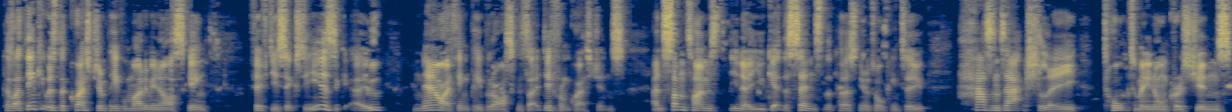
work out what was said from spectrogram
Because I think it was the question people might have been asking 50, 60 years ago. Now I think people are asking slightly different questions. And sometimes, you know, you get the sense that the person you're talking to hasn't actually talked to many non-Christians,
